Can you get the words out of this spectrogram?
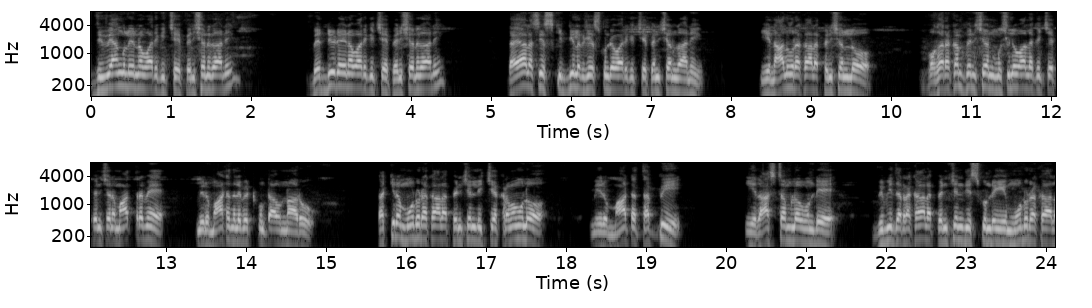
దివ్యాంగులైన వారికి ఇచ్చే పెన్షన్ కానీ బెడ్డీడైన వారికి ఇచ్చే పెన్షన్ కానీ డయాలసిస్ కిడ్నీలకు చేసుకునే వారికి ఇచ్చే పెన్షన్ కానీ ఈ నాలుగు రకాల పెన్షన్లో ఒక రకం పెన్షన్ ముసలి వాళ్ళకి ఇచ్చే పెన్షన్ మాత్రమే మీరు మాట నిలబెట్టుకుంటా ఉన్నారు. తక్కిన మూడు రకాల పెన్షన్లు ఇచ్చే క్రమంలో మీరు మాట తప్పి ఈ రాష్ట్రంలో ఉండే వివిధ రకాల పెన్షన్ తీసుకునే ఈ మూడు రకాల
